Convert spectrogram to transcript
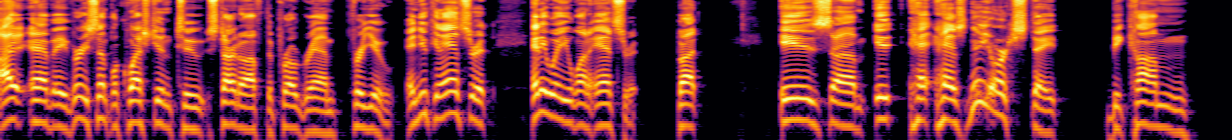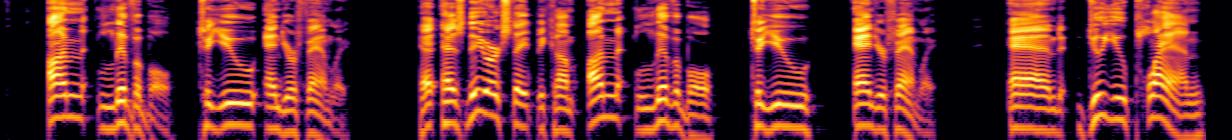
I have a very simple question to start off the program for you, and you can answer it any way you want to answer it. But is um, it ha- has New York State become unlivable to you and your family? has New York State become unlivable to you and your family? And do you plan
